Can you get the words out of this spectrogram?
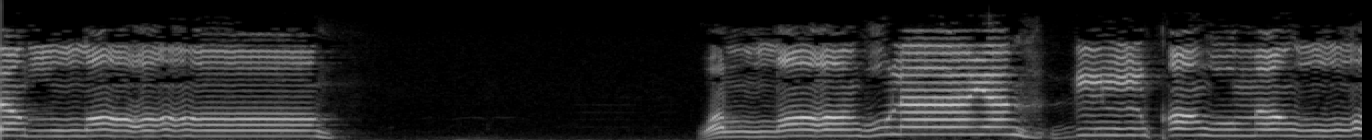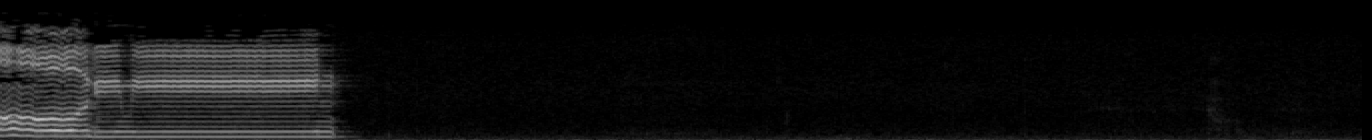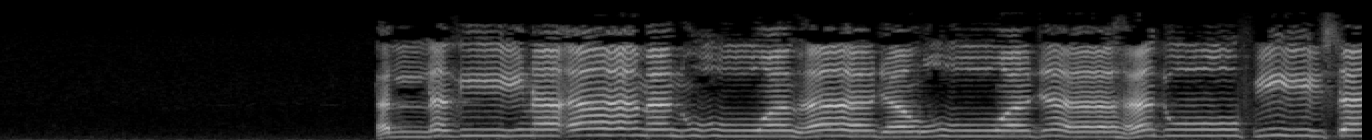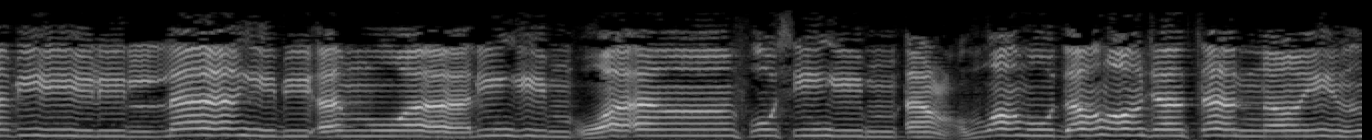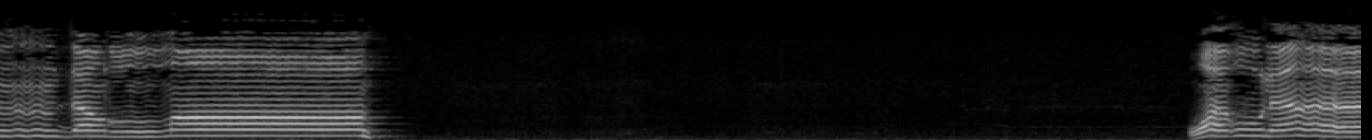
عند الله. والله لا يهدي القوم الظالمين. الذين آمنوا وهاجروا وجاهدوا في سبيل الله بأموالهم وأنفسهم أعظم درجة عند وَأُولَئِكَ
